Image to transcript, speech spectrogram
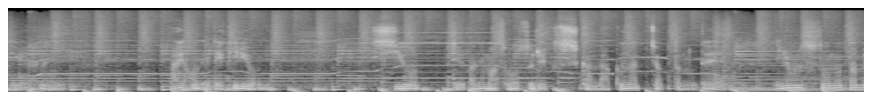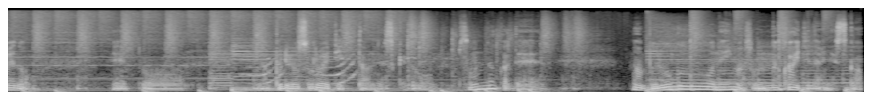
ていう風に iPhone でできるようにしようっていうかねまあそうするしかなくなっちゃったのでいろいろそのためのえっ、ー、とアプリを揃えていったんですけどその中でまあブログをね今そんな書いてないんですが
